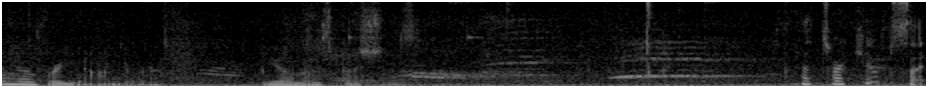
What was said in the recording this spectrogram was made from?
on over yonder, beyond those bushes. That's our campsite.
